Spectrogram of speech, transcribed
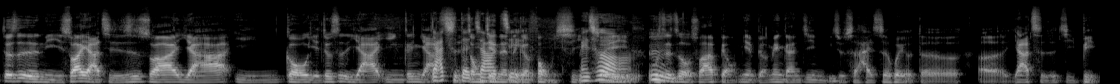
就是你刷牙其实是刷牙龈沟，也就是牙龈跟牙齿中间的那个缝隙，没错所以不是嗯。只有刷表面，表面干净就是还是会有的呃牙齿的疾病。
